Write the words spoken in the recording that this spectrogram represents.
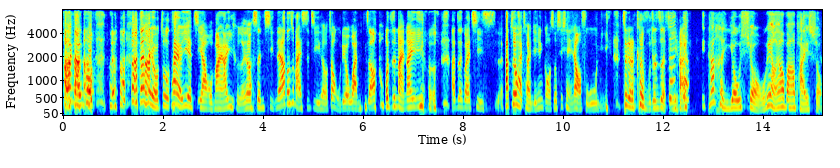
她会难过。但她有做，她有业绩啊！我买了一盒要生气，人家都是买十几盒赚五六万，你知道？我只买那一盒，她真的快气死了。她最后还传简讯跟我说：“谢谢你让我服务你。”这个人客服真是很厉害，他很优秀。我跟你讲，要帮他拍手，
